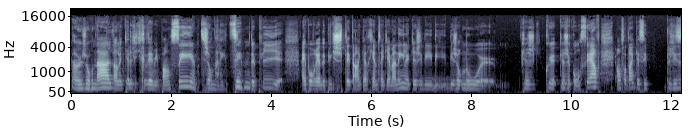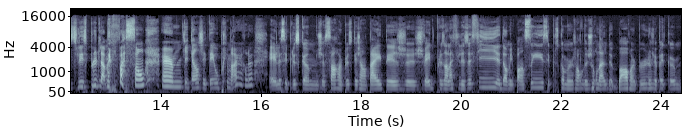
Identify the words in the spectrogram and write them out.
un journal dans lequel j'écrivais mes pensées, un petit journal intime depuis, euh, pour vrai, depuis que je suis peut-être en quatrième, cinquième année, là, que j'ai des, des, journaux euh, que, je, que, je conserve. On s'entend que c'est je les utilise plus de la même façon euh, que quand j'étais au primaire. Là, Et là c'est plus comme je sors un peu ce que j'ai en tête, je, je, vais être plus dans la philosophie, dans mes pensées. C'est plus comme un genre de journal de bord un peu. Là. Je vais pas être comme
